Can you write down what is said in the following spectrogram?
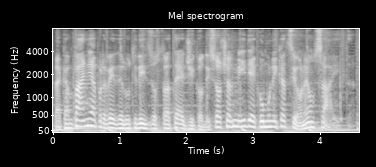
La campagna prevede l'utilizzo strategico di social media e comunicazione on-site.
